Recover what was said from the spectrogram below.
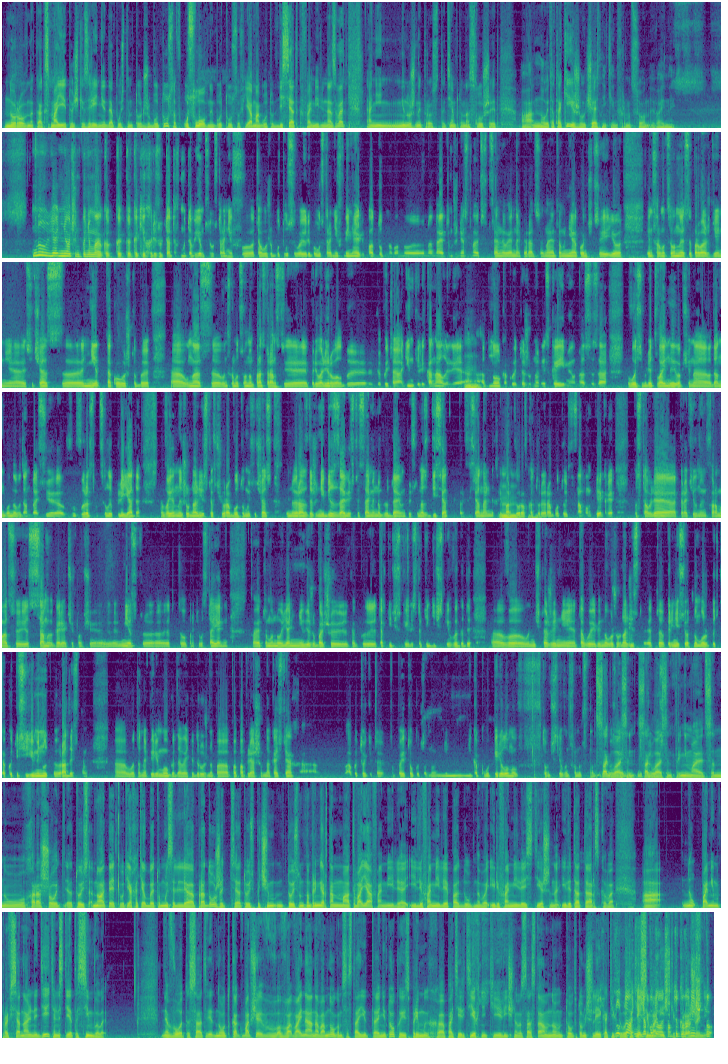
но ровно как с моей точки зрения, допустим, тот же Бутусов, условный Бутусов, я могу тут десятка фамилий назвать, они не нужны просто тем, кто нас слушает, а, но это такие же участники информационной войны. Ну, я не очень понимаю, как, как, каких результатов мы добьемся, устранив э, того же Бутусова, либо устранив меня или подобного. Но на, на этом же не остановится специальная военная операция, на этом не окончится ее информационное сопровождение. Сейчас э, нет такого, чтобы э, у нас в информационном пространстве превалировал бы какой-то один телеканал или mm-hmm. одно какое-то журналистское имя. У нас за 8 лет войны вообще на Дон, в Донбассе вырос выросла целая плеяда военных журналистов, чью работу мы сейчас иной раз даже не без зависти сами наблюдаем. То есть у нас десятки профессиональных репортеров, mm-hmm. которые работают в самом пекле, поставляя оперативную информацию из самых горячих вообще э, мест э, этого противостояния. Поэтому ну, я не вижу большой как бы, тактической или стратегической выгоды э, в уничтожении того или иного журналиста. Это принесет, ну, может быть, какую-то сиюминутную радость, там, вот она перемога, давайте дружно по -по попляшем на костях, а а в итоге-то, по итогу-то, ну, никакого перелома, в том числе в информационном Согласен, не согласен, принимается. Ну, хорошо. То есть, но опять-таки, вот я хотел бы эту мысль э, продолжить. Э, то есть, почему, то есть, вот, например, там а, твоя фамилия, или фамилия Подубного, или фамилия Стешина, или Татарского, а, ну, помимо профессиональной деятельности, это символы вот, соответственно, ну вот как вообще война, она во многом состоит э, не только из прямых э, потерь техники, личного состава, но то, в том числе и каких-то ну, вот да, таких не, символических понял, поражений. Говоришь, но...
